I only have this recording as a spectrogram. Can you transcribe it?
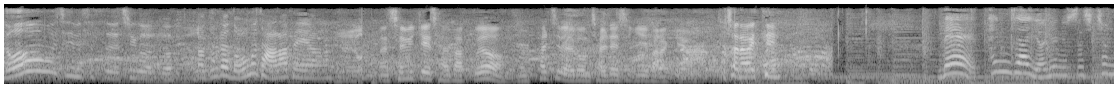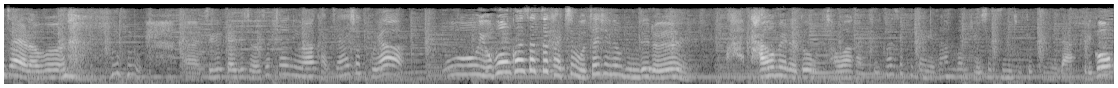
너무 재밌었어요. 즐거웠고. 아, 노래 너무 잘하세요. 아, 재밌게 잘 봤고요. 8집 앨범 잘 되시기 바랄게요. 소찬아 화이팅! 네, 탱자 연예 뉴스 시청자 여러분. 아, 지금까지 저 소찬이와 같이 하셨고요. 오, 요번 콘서트 같이 못 하시는 분들은 아, 다음에라도 저와 같이 콘서트장에서 한번 계셨으면 좋겠습니다. 그리고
